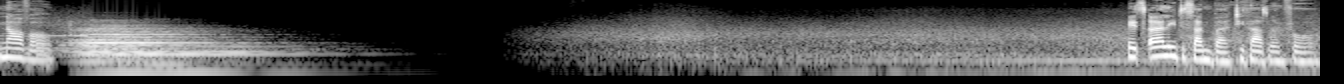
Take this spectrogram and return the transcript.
Novel. It's early December 2004.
